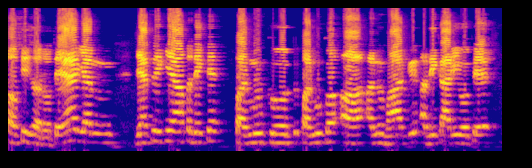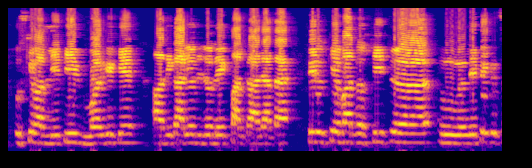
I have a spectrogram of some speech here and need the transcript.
officer होते हैं। या जैसे कि आप देखते हैं, प्रमुख प्रमुख अनुभाग अधिकारी होते हैं। उसके बाद लिपि वर्ग के अधिकारी होते जो देखभाल कहा जाता है। फिर उसके बाद लिपिक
